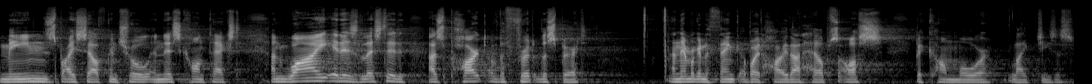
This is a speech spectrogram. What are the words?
means by self control in this context and why it is listed as part of the fruit of the Spirit. And then we're going to think about how that helps us become more like Jesus.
